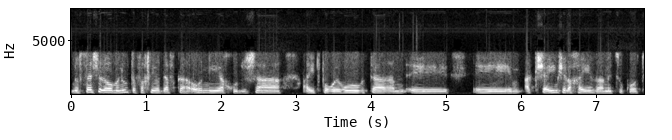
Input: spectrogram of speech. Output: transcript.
הנושא של האומנות הפך להיות דווקא העוני, החולשה, ההתפוררות, אה, הקשיים של החיים והמצוקות.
